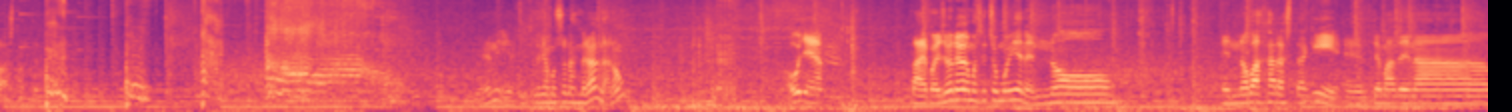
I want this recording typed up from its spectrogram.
Bastante. Bien, y aquí tendríamos una esmeralda, ¿no? Yeah. Vale, pues yo creo que hemos hecho muy bien en no... En no bajar hasta aquí el tema de la...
